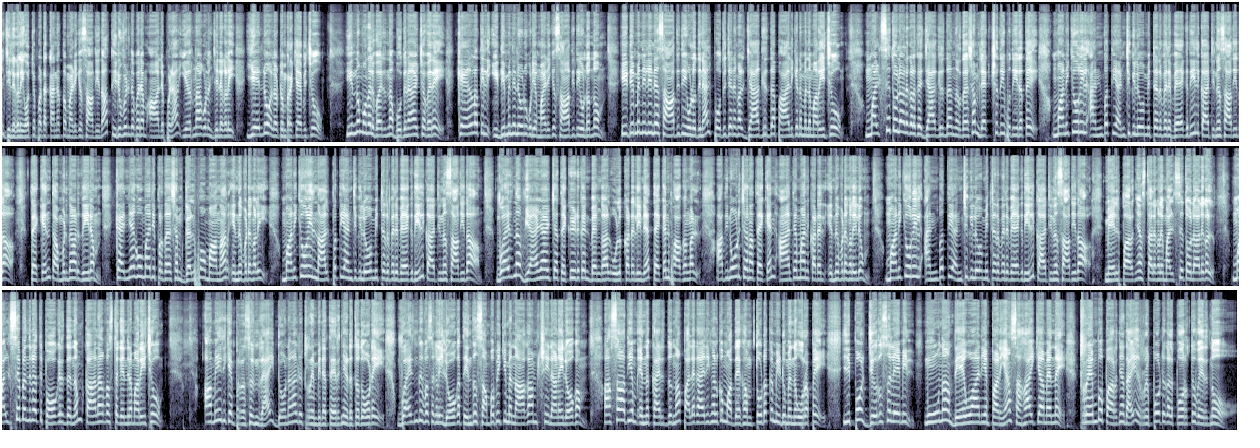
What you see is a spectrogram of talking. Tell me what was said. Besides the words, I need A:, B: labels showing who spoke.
A: ജില്ലകളിൽ ഒറ്റപ്പെട്ട കനത്ത മഴയ്ക്ക് സാധ്യത. തിരുവനന്തപുരം ആലപ്പുഴ എറണാകുളം ജില്ലകളിൽ യെല്ലോ അലർട്ടും പ്രഖ്യാപിച്ചു. ഇന്നു മുതൽ വരുന്ന ബുധനാഴ്ച വരെ കേരളത്തിൽ ഇടിമിന്നലോടുകൂടിയ മഴയ്ക്ക് സാധ്യതയുണ്ടെന്നും ഇടിമിന്നലിന് സാധ്യതയുള്ളതിനാൽ പൊതുജനങ്ങൾ ജാഗ്രത പാലിക്കണമെന്നും അറിയിച്ചു. മത്സ്യത്തൊഴിലാളികൾക്ക് ജാഗ്രതാ നിർദ്ദേശം ലക്ഷദ്വീപ് തീരത്തെ മണിക്കൂറിൽ അൻപത്തി അഞ്ച് കിലോമീറ്റർ വരെ വേഗതയിൽ കാറ്റിന് സാധ്യത. തെക്കൻ തമിഴ്നാട് തീരം കന്യാകുമാരി പ്രദേശം ഗൾഫ് മാന്നാർ എന്നിവിടങ്ങളിൽ മണിക്കൂറിൽ നാൽപ്പത്തി അഞ്ച് കിലോമീറ്റർ വരെ വേഗതയിൽ കാറ്റിന് സാധ്യത. വരുന്ന വ്യാഴാഴ്ച തെക്കിഴക്കൻ ബംഗാൾ ഉൾക്കടലിന്റെ തെക്കൻ ഭാഗങ്ങൾ അതിനോട് ചേർന്ന തെക്കൻ ആൻഡമാൻ കടൽ എന്നിവിടങ്ങളിലും മണിക്കൂറിൽ അൻപത്തി അഞ്ച് കിലോമീറ്റർ വരെ വേഗതയിൽ കാറ്റിന് സാധ്യത. മേൽ പറഞ്ഞ സ്ഥലങ്ങളിൽ മത്സ്യത്തൊഴിലാളികൾ മത്സ്യബന്ധനത്തിൽ പോകരുതെന്നും കാലാവസ്ഥ കേന്ദ്രം അറിയിച്ചു. അമേരിക്കൻ പ്രസിഡന്റായി ഡൊണാൾഡ് ട്രംപിനെ തെരഞ്ഞെടുത്തതോടെ വരും ദിവസങ്ങളിൽ ലോകത്ത് എന്ത് സംഭവിക്കുമെന്ന ആകാംക്ഷയിലാണ് ലോകം. അസാധ്യം എന്ന് കരുതുന്ന പല കാര്യങ്ങൾക്കും അദ്ദേഹം തുടക്കമിടുമെന്ന് ഉറപ്പേ. ഇപ്പോൾ ജെറുസലേമിൽ മൂന്നാം ദേവാലയം പണിയാൻ സഹായിക്കാമെന്ന് ട്രംപ് പറഞ്ഞതായി റിപ്പോർട്ടുകൾ പുറത്തു വരുന്നു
